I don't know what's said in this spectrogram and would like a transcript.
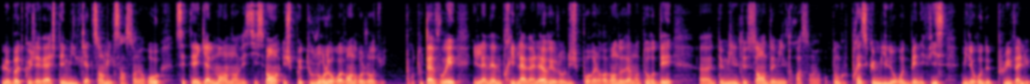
le bot que j'avais acheté 1400-1500 euros, c'était également un investissement et je peux toujours le revendre aujourd'hui. Pour tout avouer, il a même pris de la valeur et aujourd'hui je pourrais le revendre aux alentours des 2200, euh, 2300 euros. Donc presque 1000 euros de bénéfices, 1000 euros de plus-value.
